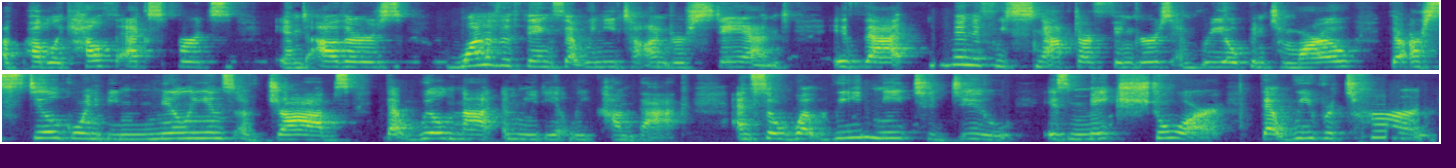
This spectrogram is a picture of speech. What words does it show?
of public health experts and others, one of the things that we need to understand is that even if we snapped our fingers and reopened tomorrow, there are still going to be millions of jobs that will not immediately come back. And so, what we need to do is make sure that we return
